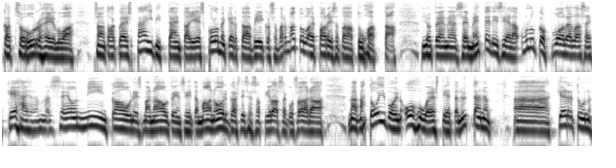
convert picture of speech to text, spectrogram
katsoo urheilua, sanotaanko edes päivittäin tai edes kolme kertaa viikossa, varmaan tuollain parisataa tuhatta, joten se meteli siellä ulkopuolella, se kehä, se on niin kaunis, mä nautin siitä, mä oon orgastisessa tilassa, kun saadaan, mä, mä toivoin ohuesti, että nyt tämän ää, Kertun,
